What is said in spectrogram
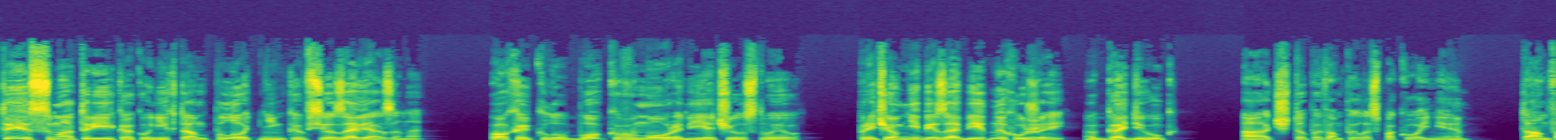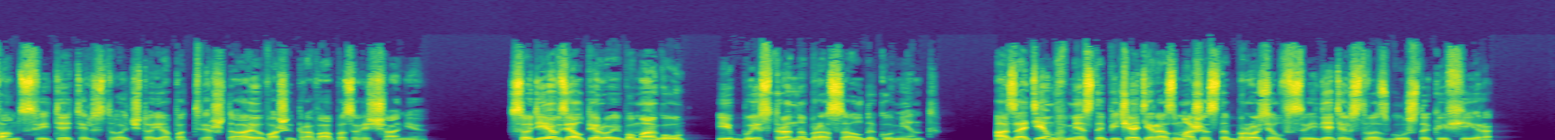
Ты смотри, как у них там плотненько все завязано. Ох и клубок в Муроме я чувствую. Причем не безобидных ужей, а гадюк. А чтобы вам было спокойнее, там вам свидетельство, что я подтверждаю ваши права по завещанию». Судья взял перо и бумагу и быстро набросал документ. А затем вместо печати размашисто бросил в свидетельство сгусток эфира.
